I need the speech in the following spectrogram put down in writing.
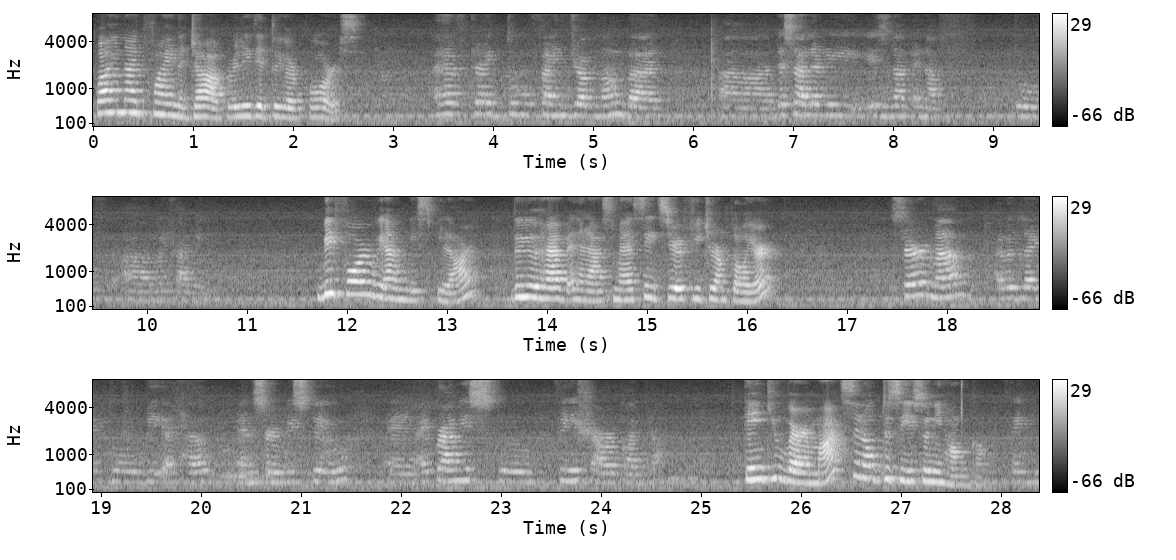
why not find a job related to your course? I have tried to find job, ma'am, but uh, the salary is not enough to uh, my family. Before we end Miss Pilar, do you have any last message to your future employer? Sir, ma'am, I would like to be at help and service to you, and I promise to finish our contract. Thank you very much and hope to see you soon in Hong Kong. Thank you.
